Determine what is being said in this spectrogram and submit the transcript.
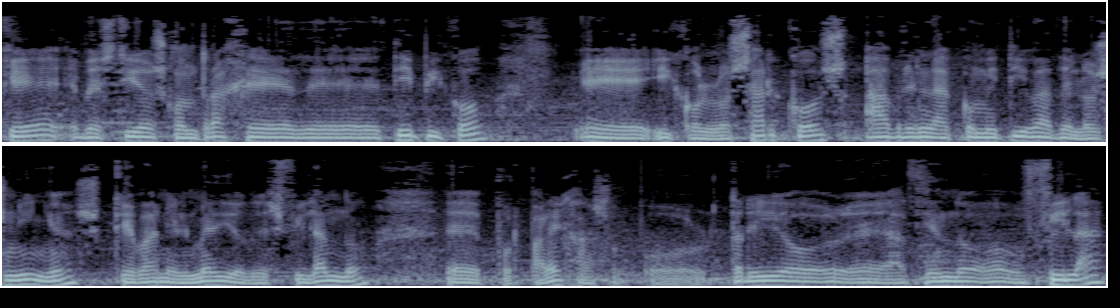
que vestidos con traje de típico eh, y con los arcos abren la comitiva de los niños que van en el medio desfilando eh, por parejas o por tríos eh, haciendo fila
